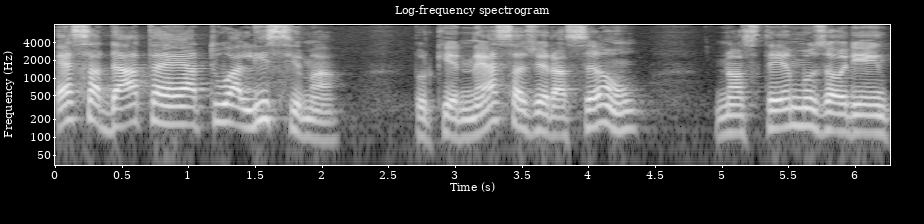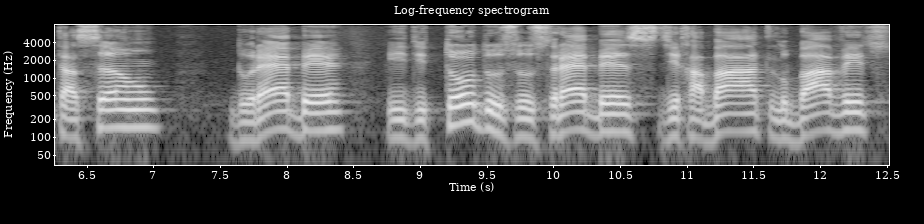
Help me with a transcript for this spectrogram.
Essa data é atualíssima, porque nessa geração nós temos a orientação do Rebbe e de todos os Rebes de Rabat, Lubavitch,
